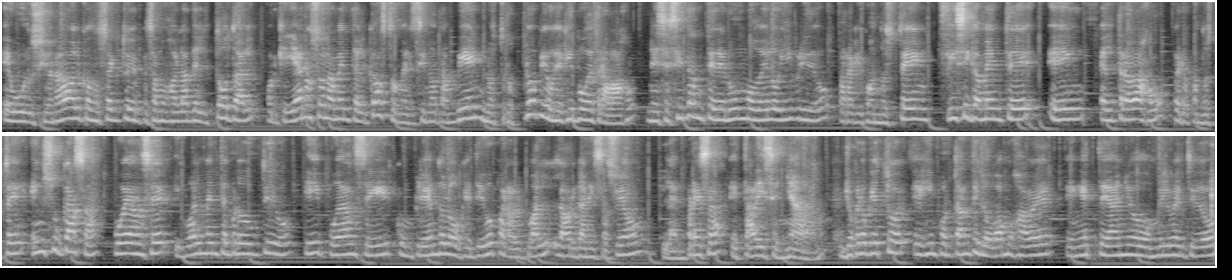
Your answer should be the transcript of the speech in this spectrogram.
evolucionado el concepto y empezamos a hablar del total, porque ya no solamente el customer, sino también nuestros propios equipos de trabajo necesitan tener un modelo híbrido para que cuando estén físicamente en el trabajo, pero cuando estén en su casa, puedan ser igualmente productivos y puedan seguir cumpliendo los objetivos para el cual la organización, la empresa está diseñada. Yo creo que esto es importante y lo vamos a ver en este año 2022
